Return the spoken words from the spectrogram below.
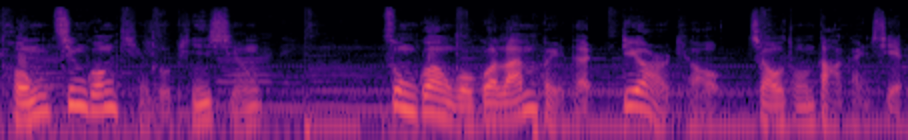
同京广铁路平行，纵贯我国南北的第二条交通大干线。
